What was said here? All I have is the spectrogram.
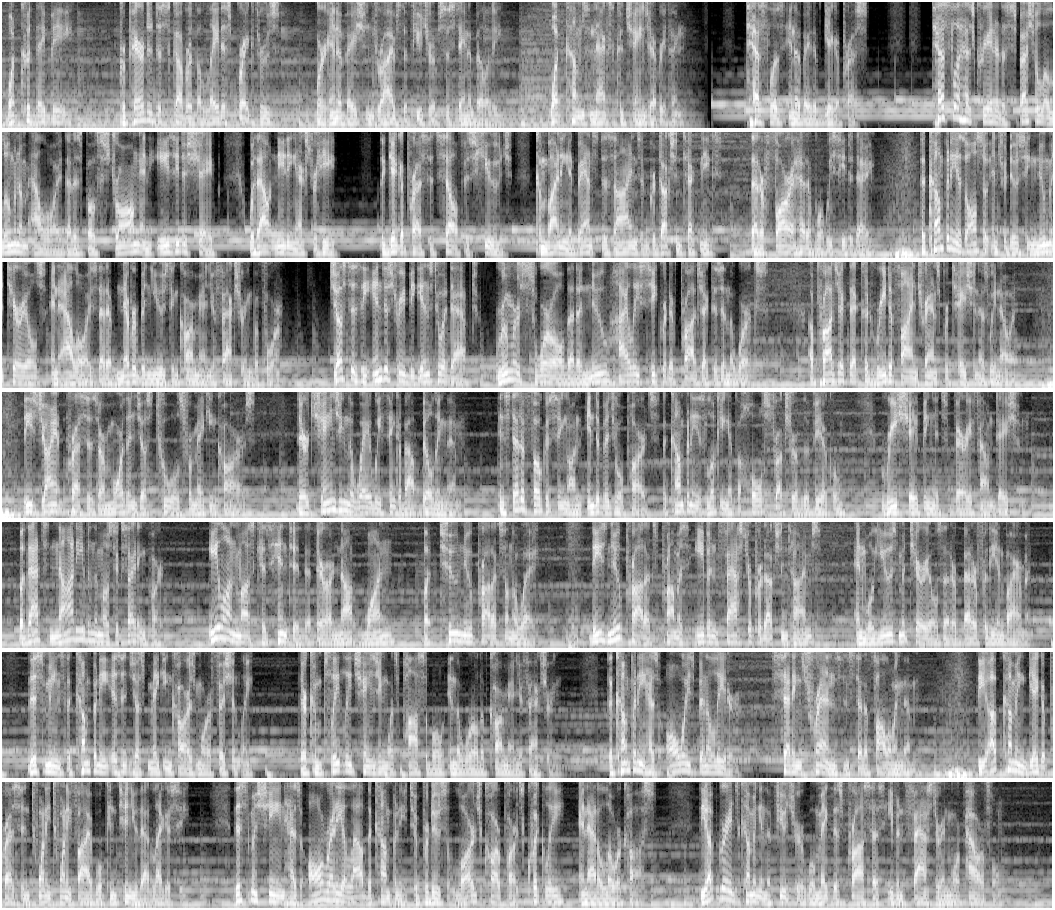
What could they be? Prepare to discover the latest breakthroughs where innovation drives the future of sustainability. What comes next could change everything. Tesla's innovative GigaPress. Tesla has created a special aluminum alloy that is both strong and easy to shape without needing extra heat. The GigaPress itself is huge, combining advanced designs and production techniques that are far ahead of what we see today. The company is also introducing new materials and alloys that have never been used in car manufacturing before. Just as the industry begins to adapt, rumors swirl that a new, highly secretive project is in the works, a project that could redefine transportation as we know it. These giant presses are more than just tools for making cars. They're changing the way we think about building them. Instead of focusing on individual parts, the company is looking at the whole structure of the vehicle, reshaping its very foundation. But that's not even the most exciting part. Elon Musk has hinted that there are not one, but two new products on the way. These new products promise even faster production times and will use materials that are better for the environment. This means the company isn't just making cars more efficiently. They're completely changing what's possible in the world of car manufacturing. The company has always been a leader, setting trends instead of following them. The upcoming GigaPress in 2025 will continue that legacy. This machine has already allowed the company to produce large car parts quickly and at a lower cost. The upgrades coming in the future will make this process even faster and more powerful.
